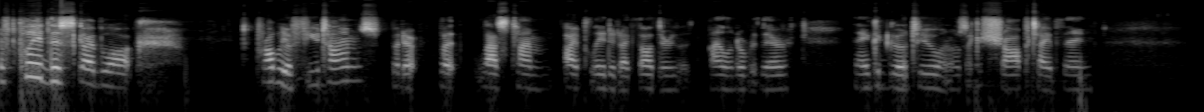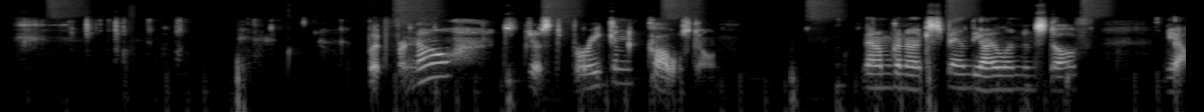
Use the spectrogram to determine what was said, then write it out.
I've played this skyblock probably a few times, but uh, but last time I played it, I thought there was an island over there that I could go to, and it was like a shop type thing. But for now, it's just breaking cobblestone. Then I'm gonna expand the island and stuff. Yeah.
